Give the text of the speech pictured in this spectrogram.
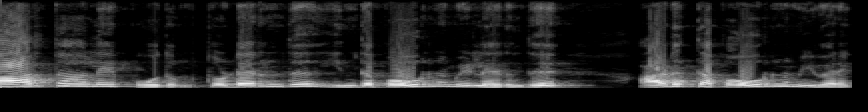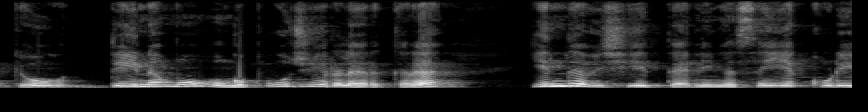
பார்த்தாலே போதும். தொடர்ந்து இந்த பௌர்ணமியிலிருந்து அடுத்த பௌர்ணமி வரைக்கும் தினமும் உங்க பூஜையரில் இருக்கிற இந்த விஷயத்த நீங்க செய்யக்கூடிய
